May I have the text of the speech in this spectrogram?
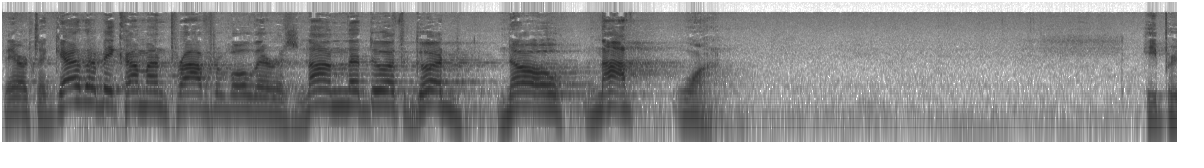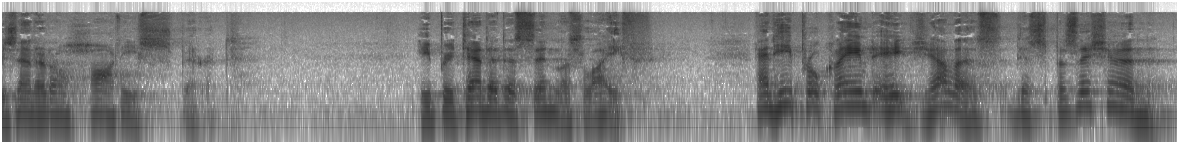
They are together become unprofitable. There is none that doeth good, no, not one. He presented a haughty spirit. He pretended a sinless life. And he proclaimed a jealous disposition.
